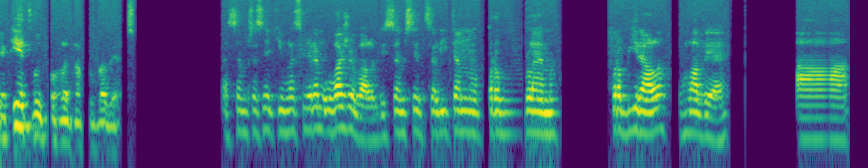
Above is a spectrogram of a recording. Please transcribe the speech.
Jaký je tvůj pohled na tuhle věc? Já jsem přesně tímhle směrem uvažoval, když jsem si celý ten problém probíral v hlavě a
